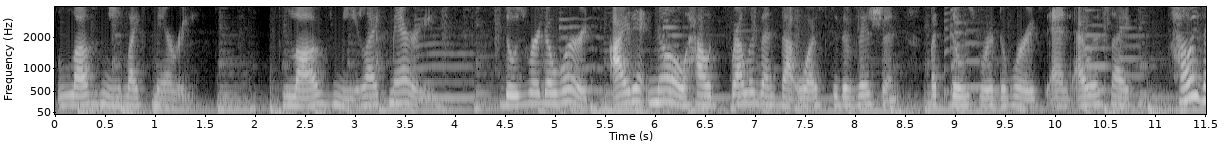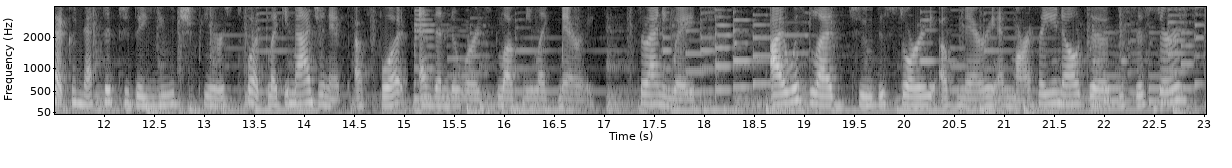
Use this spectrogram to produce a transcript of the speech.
Love me like Mary. Love me like Mary. Those were the words. I didn't know how relevant that was to the vision, but those were the words. And I was like, how is that connected to the huge pierced foot? Like, imagine it a foot and then the words, Love me like Mary. So, anyway, I was led to the story of Mary and Martha, you know, the, the sisters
